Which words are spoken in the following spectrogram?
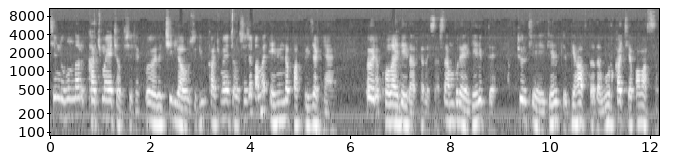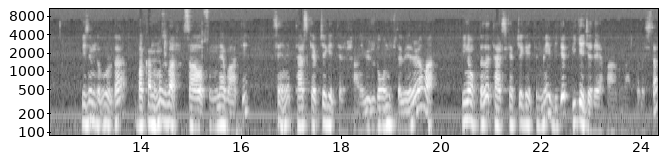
Şimdi bunlar kaçmaya çalışacak. Böyle çil yavrusu gibi kaçmaya çalışacak ama elinde patlayacak yani. Öyle kolay değil arkadaşlar. Sen buraya gelip de Türkiye'ye gelip de bir haftada vur kaç yapamazsın. Bizim de burada bakanımız var. Sağ olsun Nebati seni ters kepçe getirir. Hani %13 de verir ama bir noktada ters kepçe getirmeyi bilir. Bir gecede yapar arkadaşlar.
